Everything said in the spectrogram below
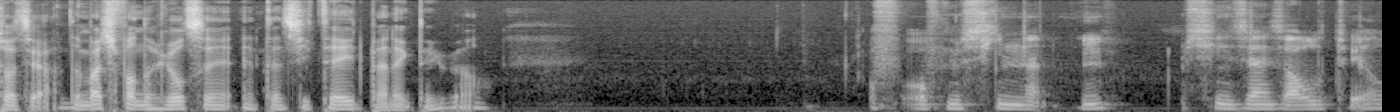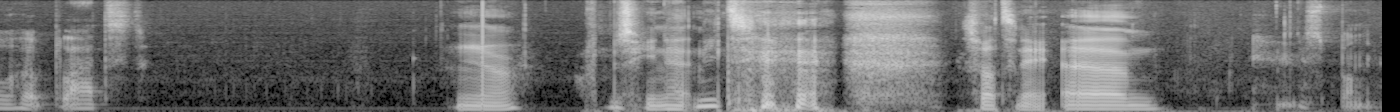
Wat, ja, de match van de grootste intensiteit ben ik toch wel. Of, of misschien net niet. Misschien zijn ze alle twee al geplaatst. Ja. Of misschien net niet. wat, nee. Ehm Spannend.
